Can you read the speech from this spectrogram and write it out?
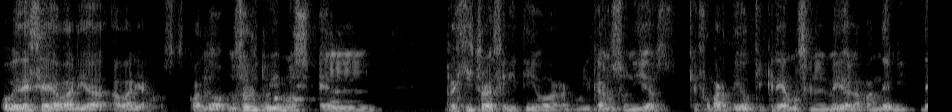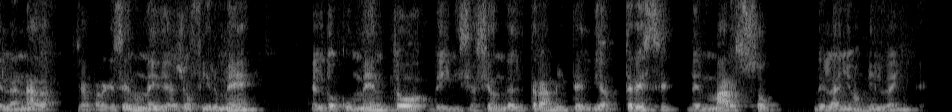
Obedece a varias, a varias cosas. Cuando nosotros tuvimos el registro definitivo de Republicanos Unidos, que fue un partido que creamos en el medio de la pandemia, de la nada, sea, para que se den una idea, yo firmé el documento de iniciación del trámite el día 13 de marzo del año 2020.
